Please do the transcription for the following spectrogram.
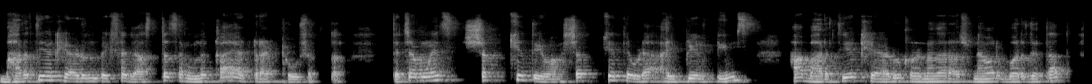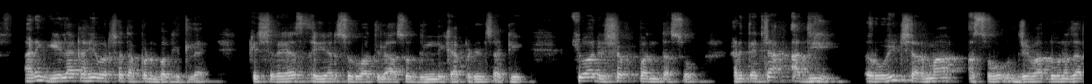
भारतीय खेळाडूंपेक्षा जास्त चांगलं काय अट्रॅक्ट होऊ शकतं? त्याच्यामुळेच शक्य तेव्हा शक्य तेवढ्या आय पी एल टीम्स हा भारतीय खेळाडू कर्णधार असण्यावर भर देतात. आणि गेल्या काही वर्षात आपण बघितलंय की श्रेयस अय्यर सुरुवातीला असो दिल्ली कॅपिटलसाठी किंवा रिषभ पंत असो आणि त्याच्या आधी रोहित शर्मा असो जेव्हा दोन हजार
